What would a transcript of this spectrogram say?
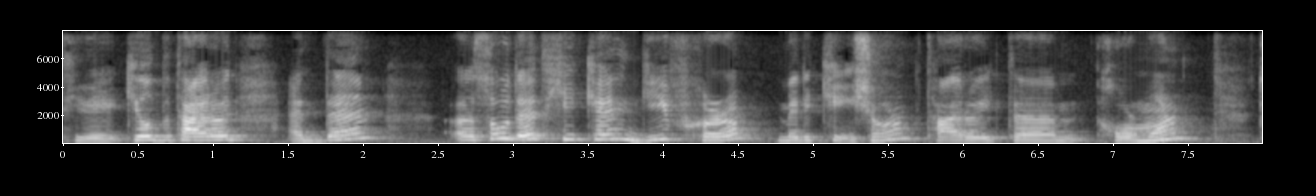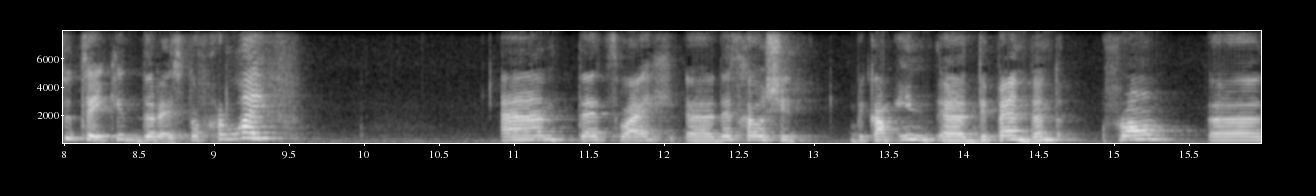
He killed the thyroid and then uh, so that he can give her medication, thyroid um, hormone, to take it the rest of her life. And that's why, uh, that's how she become in, uh, dependent from uh,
